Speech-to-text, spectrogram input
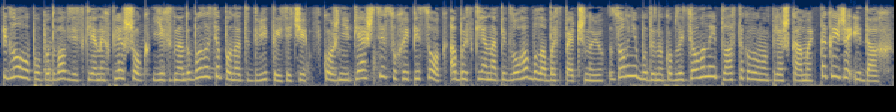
Підлогу побудував зі скляних пляшок. Їх знадобилося понад дві тисячі. В кожній пляшці сухий пісок, аби скляна підлога була безпечною. Зовні будинок облицьований пластиковими пляшками. Такий же і дах.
